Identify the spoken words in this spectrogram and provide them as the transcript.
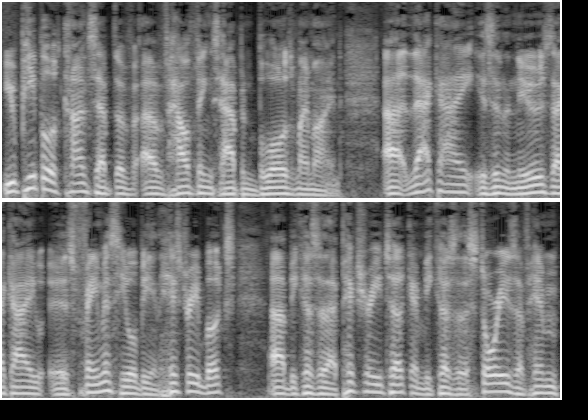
you people's concept of of how things happen blows my mind. Uh, that guy is in the news. That guy is famous. He will be in history books uh, because of that picture he took and because of the stories of him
